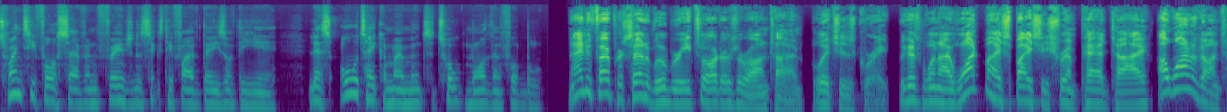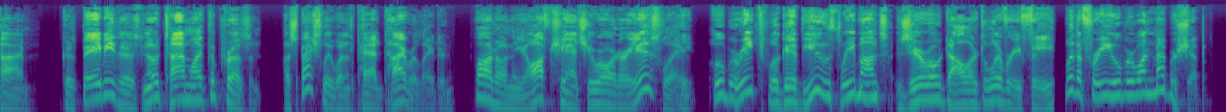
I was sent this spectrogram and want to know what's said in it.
24 7, 365 days of the year. Let's all take a moment to talk more than football. 95% of Uber Eats orders are on time, which is great. Because when I want my spicy shrimp pad thai, I want it on time. Because, baby, there's no time like the present, especially when it's pad thai related. But on the off chance your order is late, Uber Eats will give you three months, $0 delivery fee with a free Uber One membership.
